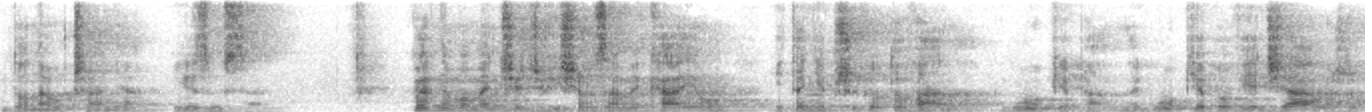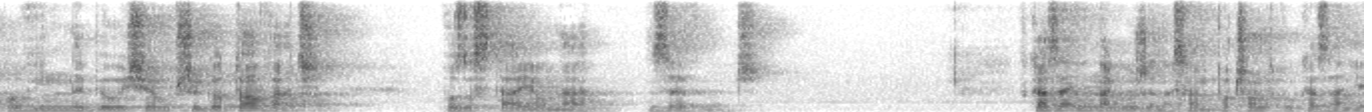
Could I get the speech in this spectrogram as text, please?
do nauczania Jezusa. W pewnym momencie drzwi się zamykają i te nieprzygotowane, głupie panny, głupie, bo wiedziały, że powinny były się przygotować, pozostają na zewnątrz. W kazaniu na górze, na samym początku kazania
